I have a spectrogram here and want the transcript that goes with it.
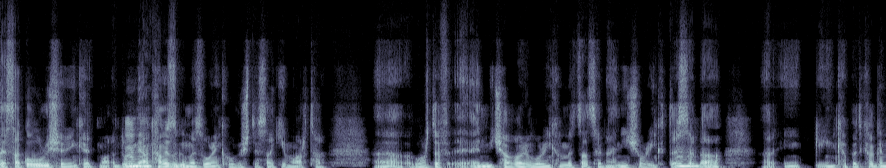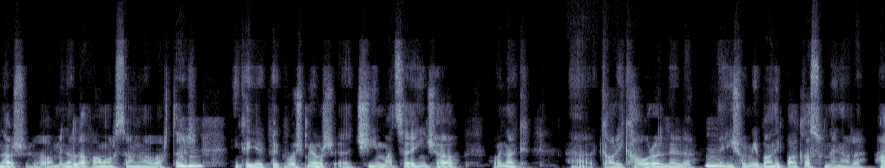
տեսակով ուրիշ էր ինքը այդ դու միանգամից զգում ես, որ ինքը ուրիշ տեսակի մարդ է, որտեվ այն միջավայրում, որ ինքը մեծացել է, այն ինչ որ ինքը տեսել է, ինքը պետքա գնար ամենալավ համալսարանը ավարտեր ինքը երբեք ոչ մի օր չի իմացել ինչա օրինակ կարիքավորելնելը, ինչ որ մի բանի պակաս ունենալը։ Հա,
